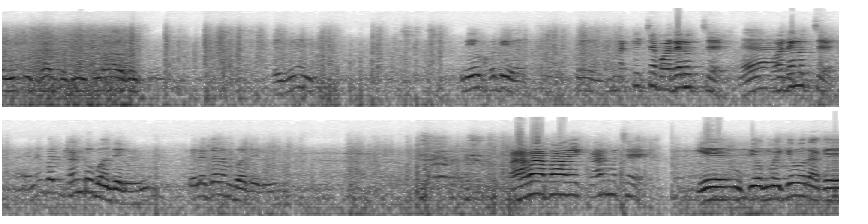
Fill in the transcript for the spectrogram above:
હું તું આવું. બે ખોટી વાત નક્કી છે બધેલું જ છે. હે? બધેલું જ છે. એને બધું ઠંડુ બાંધેલું. પેલે ગરમ બાંધેલું. ભાવા ભાવ એ કર્મ છે. એ ઉપયોગમાં કેવો રાખે?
